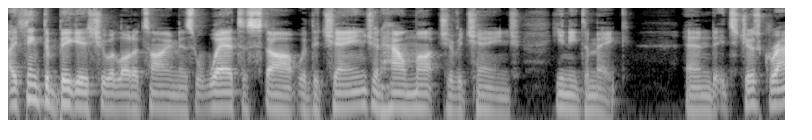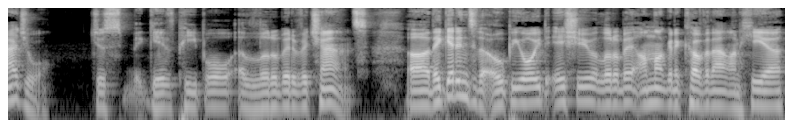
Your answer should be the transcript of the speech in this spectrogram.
I think the big issue a lot of time is where to start with the change and how much of a change you need to make. And it's just gradual. Just give people a little bit of a chance. Uh, they get into the opioid issue a little bit. I'm not going to cover that on here.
